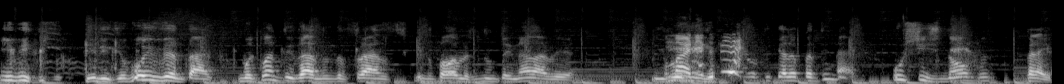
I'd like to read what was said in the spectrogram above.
E disse, e disse: eu vou inventar uma quantidade de frases, de palavras que não têm nada a ver. E para ela ficar a patinar. O X9, peraí,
